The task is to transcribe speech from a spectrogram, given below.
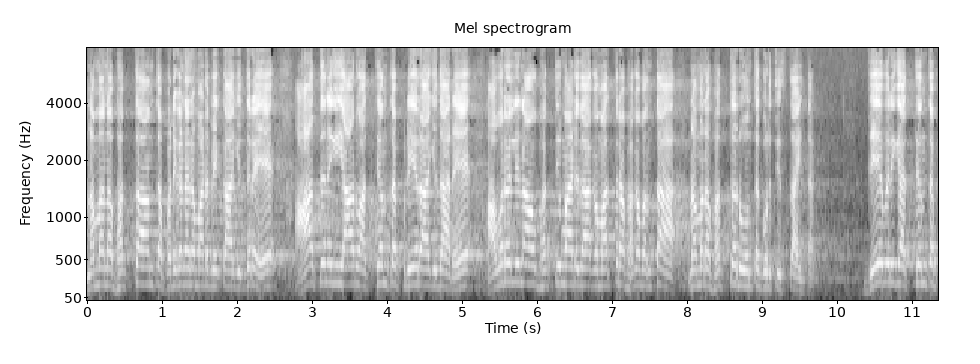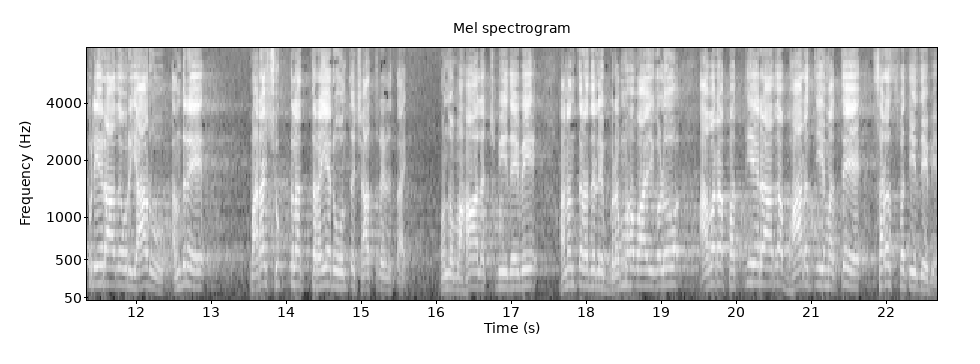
ನಮ್ಮನ್ನು ಭಕ್ತ ಅಂತ ಪರಿಗಣನೆ ಮಾಡಬೇಕಾಗಿದ್ದರೆ ಆತನಿಗೆ ಯಾರು ಅತ್ಯಂತ ಪ್ರಿಯರಾಗಿದ್ದಾರೆ ಅವರಲ್ಲಿ ನಾವು ಭಕ್ತಿ ಮಾಡಿದಾಗ ಮಾತ್ರ ಭಗವಂತ ನಮ್ಮನ ಭಕ್ತರು ಅಂತ ಗುರುತಿಸ್ತಾ ಇದ್ದಾನೆ. ದೇವರಿಗೆ ಅತ್ಯಂತ ಪ್ರಿಯರಾದವರು ಯಾರು ಅಂದರೆ ಪರಶುಕ್ಲ ತ್ರಯರು ಅಂತ ಶಾಸ್ತ್ರ ಹೇಳ್ತಾ ಇದೆ. ಒಂದು ಮಹಾಲಕ್ಷ್ಮೀ ದೇವಿ, ಅನಂತರದಲ್ಲಿ ಬ್ರಹ್ಮವಾಯುಗಳು, ಅವರ ಪತ್ನಿಯರಾದ ಭಾರತಿ ಮತ್ತು ಸರಸ್ವತಿ ದೇವಿ.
